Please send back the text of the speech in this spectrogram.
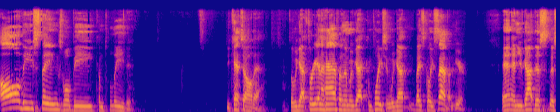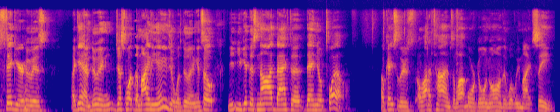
all these things will be completed. You catch all that? So we got three and a half, and then we've got completion. We got basically seven here. And, and you've got this, this figure who is, again, doing just what the mighty angel was doing. And so you, you get this nod back to Daniel 12. Okay, so there's a lot of times a lot more going on than what we might see.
